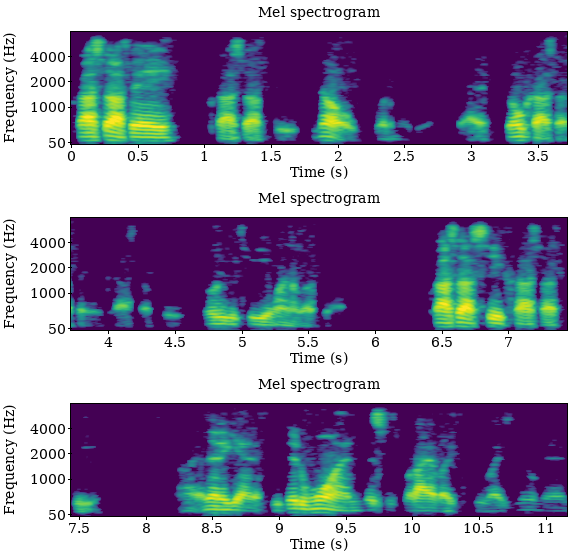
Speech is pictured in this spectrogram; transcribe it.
cross off A, cross off B. No, what am I doing? Sorry. Don't cross off A cross off B. Those are the two you want to look at. Cross off C, cross off. Uh, and then again, if we did one, this is what I like to do. I zoom in.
